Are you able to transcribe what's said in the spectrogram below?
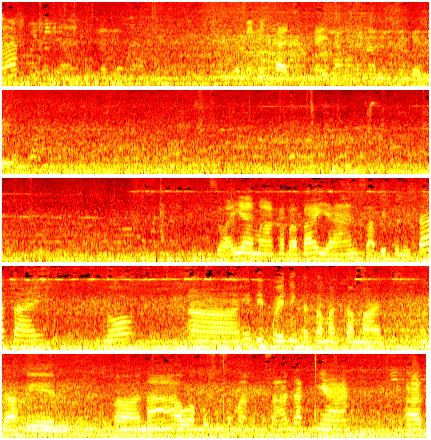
At, galing na. Lumilipad, kailangan na namin tanggalin. So ayan mga kababayan, sabi po ni tatay, no, ah, hindi pwedeng tatamad-tamad dahil ah, naaawa po siya sa, sa anak niya at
